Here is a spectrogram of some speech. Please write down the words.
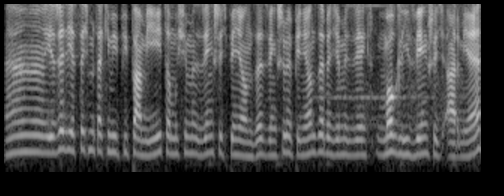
Eee, jeżeli jesteśmy takimi pipami, to musimy zwiększyć pieniądze. Zwiększymy pieniądze, będziemy zwięk- mogli zwiększyć armię.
